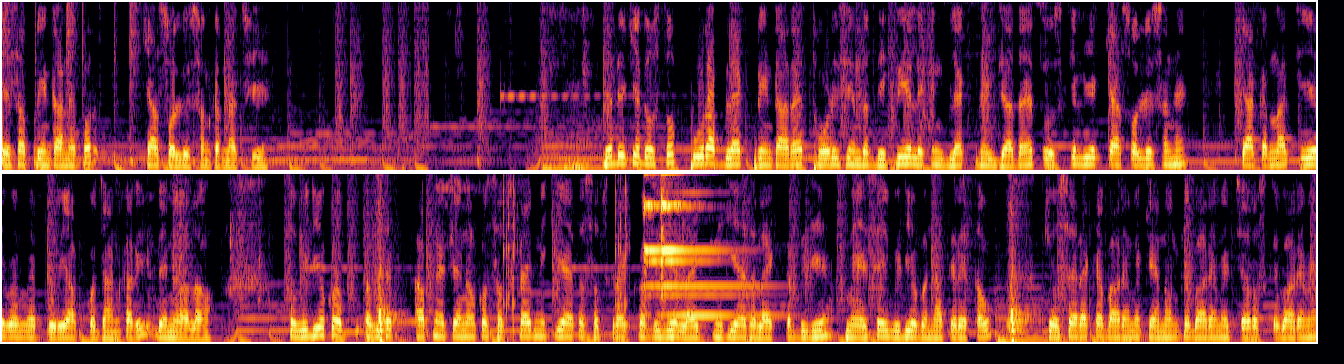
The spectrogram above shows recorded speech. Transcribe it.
ऐसा प्रिंट आने पर क्या सॉल्यूशन करना चाहिए। ये देखिए दोस्तों, पूरा ब्लैक प्रिंट आ रहा है, थोड़ी सी अंदर दिख रही है, लेकिन ब्लैक प्रिंट ज़्यादा है तो उसके लिए क्या सॉल्यूशन है, क्या करना चाहिए, वह मैं पूरी आपको जानकारी देने वाला हूँ। तो वीडियो को अभी तक आपने चैनल को सब्सक्राइब नहीं किया है तो सब्सक्राइब कर दीजिए, लाइक नहीं किया है तो लाइक कर दीजिए। मैं ऐसे ही वीडियो बनाते रहता हूँ क्योसेरा के बारे में, कैनन के बारे में, चेरोस के बारे में।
